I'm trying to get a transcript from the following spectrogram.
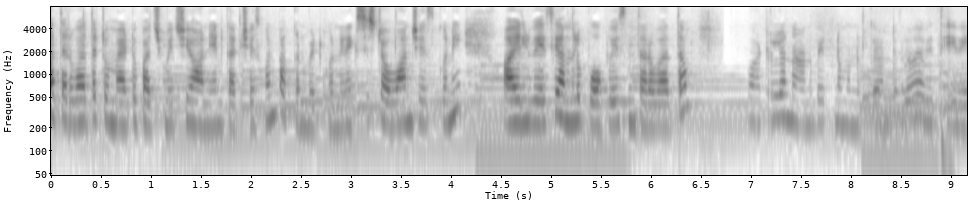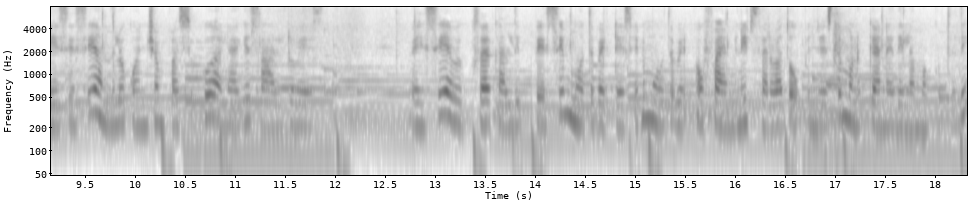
ఆ తర్వాత టొమాటో పచ్చిమిర్చి ఆనియన్ కట్ చేసుకొని పక్కన పెట్టుకోండి. నెక్స్ట్ స్టవ్ ఆన్ చేసుకొని ఆయిల్ వేసి అందులో పోపు వేసిన తర్వాత వాటర్లో నానబెట్టిన మునక్కాయ ఉంటుంది కదా అవి వేసేసి అందులో కొంచెం పసుపు అలాగే సాల్ట్ వేసి వేసి అవి ఒకసారి కలిదిప్పేసి మూత పెట్టేసాను మూత పెట్టి ఒక ఫైవ్ మినిట్స్ తర్వాత ఓపెన్ చేస్తే మునక్కాయ అనేది ఇలా మక్కుతుంది.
